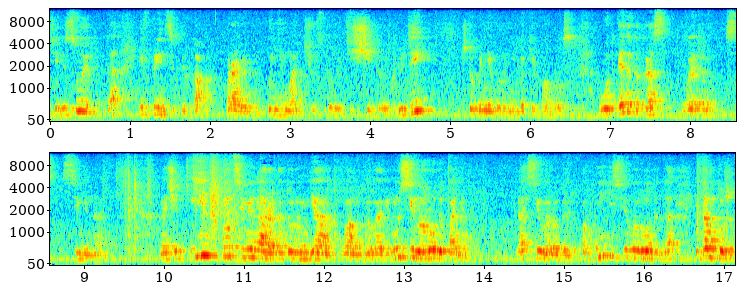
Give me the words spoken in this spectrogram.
интересует, да, и в принципе как правильно понимать, чувствовать и считывать людей, чтобы не было никаких вопросов, вот это как раз в этом семинаре. Значит, и тот семинар, о котором я вам говорю, ну сила рода понятно, да, сила рода это по книге сила рода, да, и там тоже,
